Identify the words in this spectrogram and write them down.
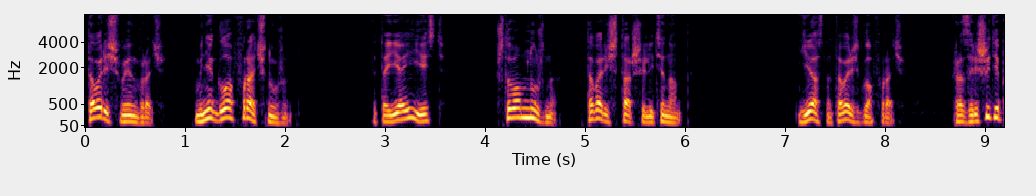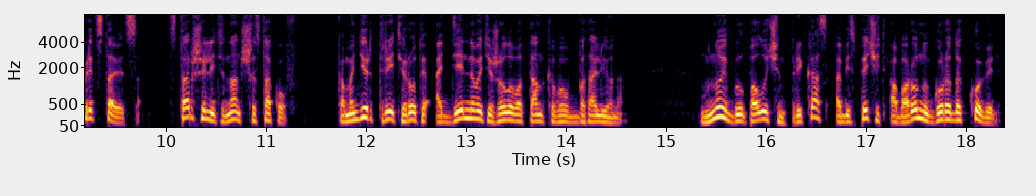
Товарищ военврач, мне главврач нужен. Это я и есть. Что вам нужно, товарищ старший лейтенант? Ясно, товарищ главврач. Разрешите представиться. Старший лейтенант Шестаков, командир третьей роты отдельного тяжелого танкового батальона мной был получен приказ обеспечить оборону города Ковель,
